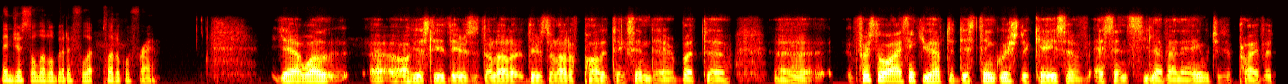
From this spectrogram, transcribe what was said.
than just a little bit of political fray? Yeah, well, uh, obviously there's a lot of there's a lot of politics in there, but uh, uh, first of all, I think you have to distinguish the case of SNC Lavalin, which is a private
